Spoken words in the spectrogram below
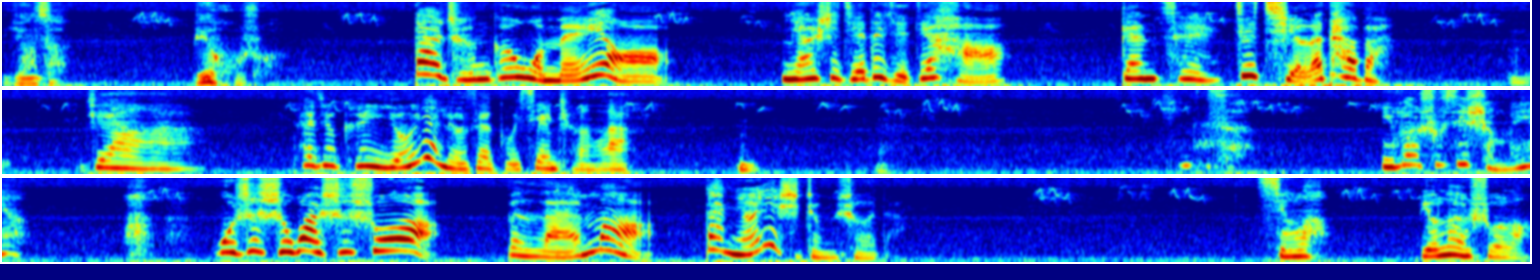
英子，别胡说。大成哥，我没有。你要是觉得姐姐好，干脆就娶了她吧。这样啊，她就可以永远留在古县城了。英子，你乱说些什么呀？我是实话实说，本来嘛，大娘也是这么说的。行了，别乱说了。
